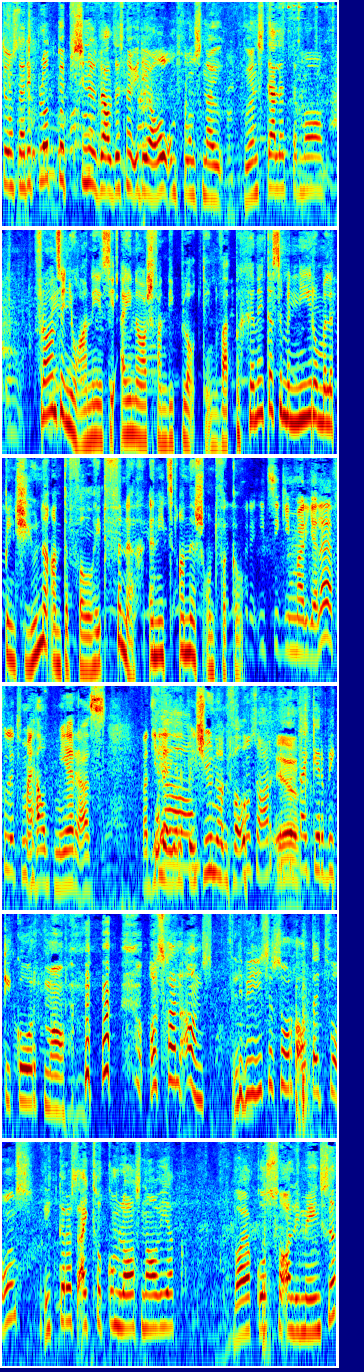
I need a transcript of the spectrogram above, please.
Toe ons nou die plot koop sien ons wel dis nou ideaal om vir ons nou woonstelle te maak en Frans en Johanni is die eienaars van die plot en wat begin het as 'n manier om hulle pensioene aan te vul, het vinnig in iets anders ontwikkel. ietsiekie, maar julle voel dit vir my help meer as wat julle julle pensioen aanvul. ons hart is ja. baie keer bietjie kort maar ons gaan aan. Liewe Jesus sorg altyd vir ons. Het Chris uitgekom laas naweek. Baie kos vir al die mense.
